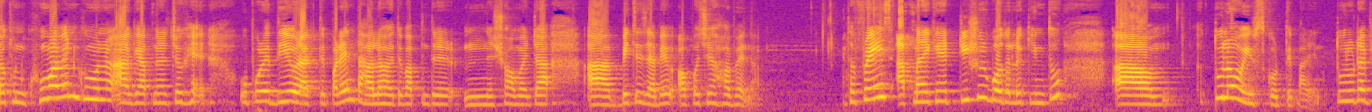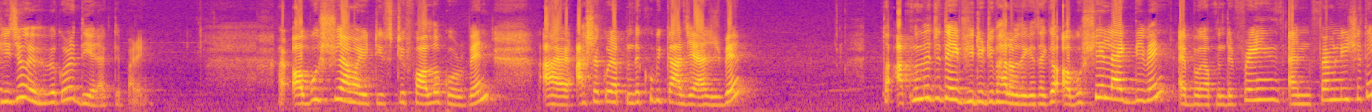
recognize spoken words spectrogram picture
যখন ঘুমাবেন, ঘুমানোর আগে আপনারা চোখে উপরে দিয়েও রাখতে পারেন, তাহলে হয়তো আপনাদের সময়টা বেঁচে যাবে, অপচয় হবে না। তো ফ্রেন্ডস আপনারা এখানে টিস্যুর বদলে কিন্তু তুলোও ইউজ করতে পারেন। তুলোটা ভিজেও এভাবে করে দিয়ে রাখতে পারেন। আর অবশ্যই আমার এই টিপসটি ফলো করবেন। আর আশা করি আপনাদের খুবই কাজে আসবে। তো আপনাদের যদি এই ভিডিওটি ভালো লেগে থাকে, অবশ্যই লাইক দিবেন এবং আপনাদের ফ্রেন্ডস অ্যান্ড ফ্যামিলির সাথে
